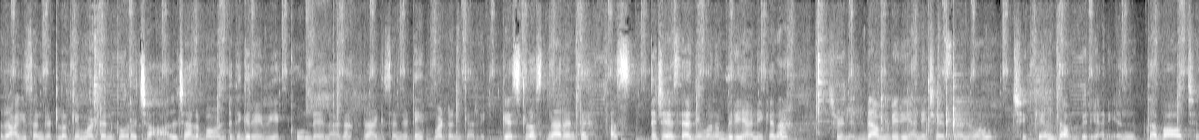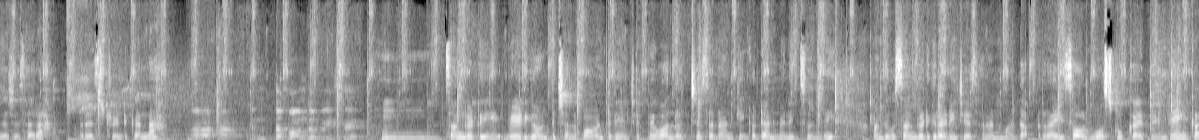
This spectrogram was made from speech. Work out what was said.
రాగి సంగటిలోకి మటన్ కూర చాలా చాలా బాగుంటుంది. గ్రేవీ ఎక్కువ ఉండేలాగా రాగి సంగటి మటన్ కర్రీ. గెస్ట్లు వస్తున్నారంటే ఫస్ట్ చేసేది మనం బిర్యానీ కదా? చూడండి దమ్ బిర్యానీ చేశాను. చికెన్ దమ్ బిర్యానీ. ఎంత బాగా వచ్చిందో చేశారా రెస్టారెంట్ కన్నా ఎంత బాగుందో పీస్. సంగటి వేడిగా ఉంటే చాలా బాగుంటుంది అని చెప్పి వాళ్ళు వచ్చేసడానికి ఇంకా టెన్ మినిట్స్ ఉంది. అందుకు సంగటికి రెడీ చేశాను అనమాట రైస్ ఆల్మోస్ట్ కుక్ అయిపోయింది. ఇంకా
